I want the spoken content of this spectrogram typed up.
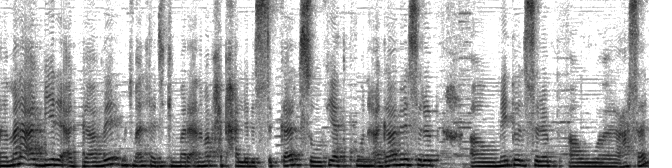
ملعقة كبيرة agave مثل ما قلت هذيك المرة أنا ما بحب حلي بالسكر. so فيها تكون agave syrup أو maple syrup أو آه، عسل.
